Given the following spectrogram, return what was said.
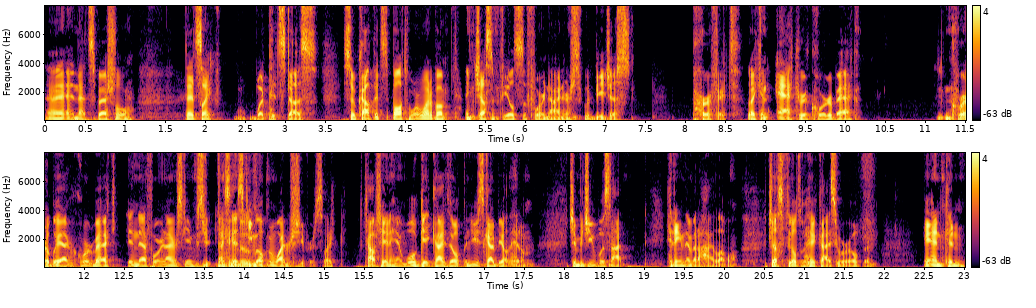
and that's special. That's like what Pitts does. So Kyle Pitts, Baltimore, one of them. I think Justin Fields, the 49ers, would be just perfect. Like an accurate quarterback, incredibly accurate quarterback in that 49ers game because he's going to scheme open wide receivers. Like Kyle Shanahan will get guys open. You just got to be able to hit them. Jimmy G was not hitting them at a high level. Justin Fields will hit guys who are open and can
